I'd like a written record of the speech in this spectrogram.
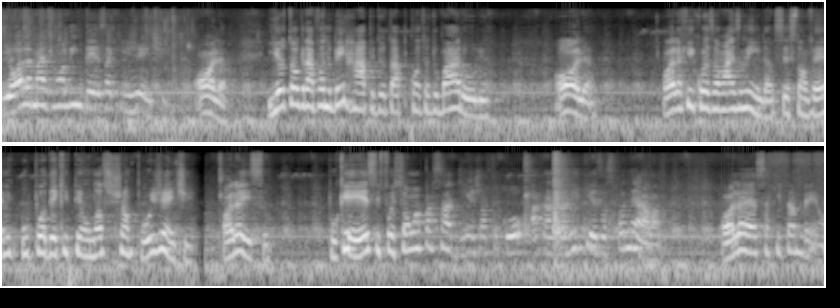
E olha mais uma lindeza aqui, gente. Olha. E eu tô gravando bem rápido, tá? Por conta do barulho. Olha, olha que coisa mais linda. Vocês estão vendo o poder que tem o nosso shampoo, gente? Olha isso. Porque esse foi só uma passadinha, já ficou a casa da riqueza, as panelas. Olha essa aqui também, ó.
